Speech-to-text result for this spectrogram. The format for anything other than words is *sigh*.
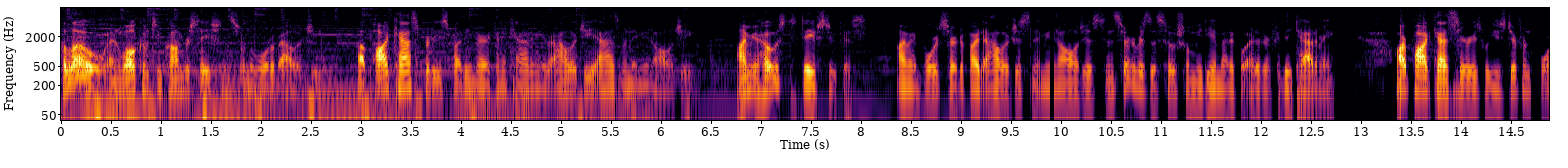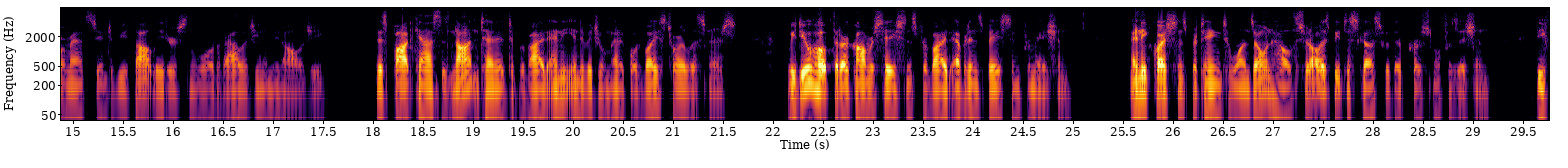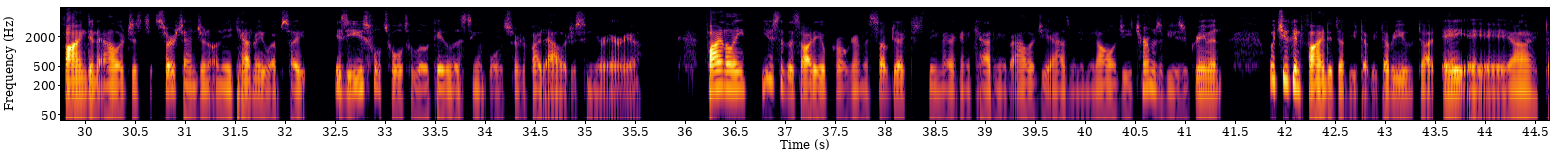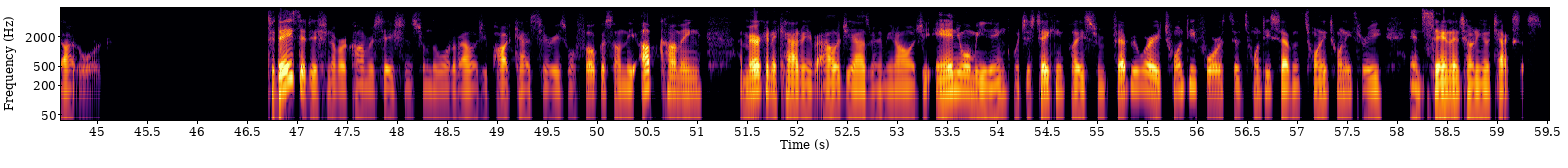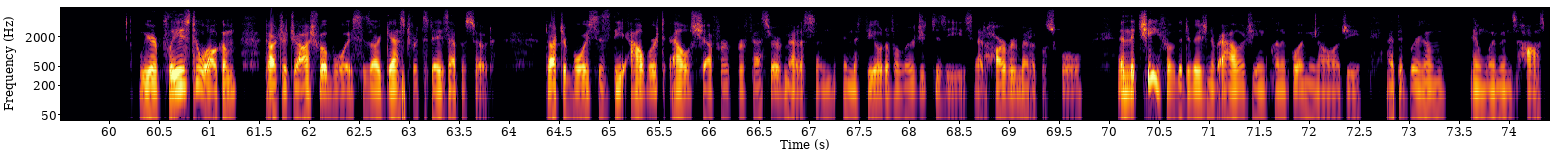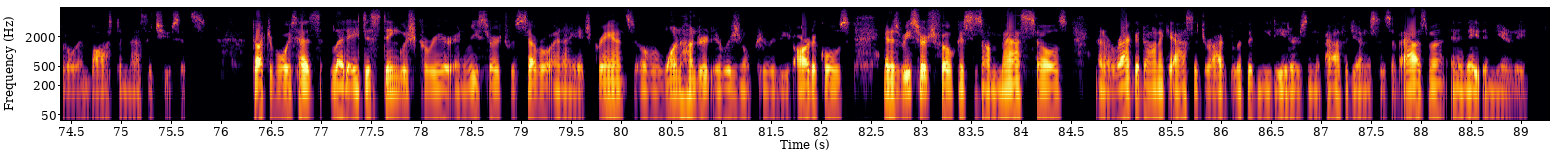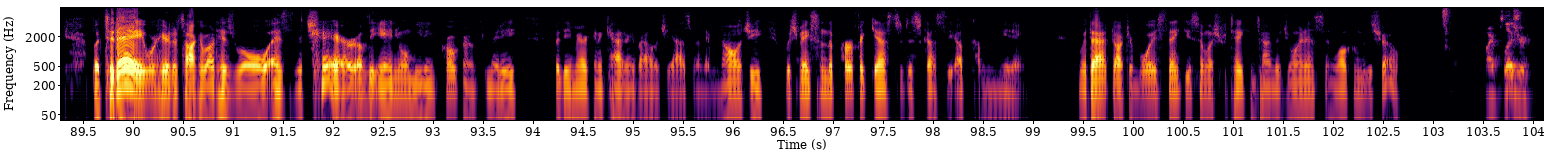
Hello, and welcome to Conversations from the World of Allergy, a podcast produced by the American Academy of Allergy, Asthma, and Immunology. I'm your host, Dave Stukus. I'm a board certified allergist and immunologist and serve as the social media medical editor for the Academy. Our podcast series will use different formats to interview thought leaders in the world of allergy and immunology. This podcast is not intended to provide any individual medical advice to our listeners. We do hope that our conversations provide evidence based information. Any questions pertaining to one's own health should always be discussed with their personal physician. The Find an Allergist search engine on the Academy website is a useful tool to locate a listing of board certified allergists in your area. Finally, use of this audio program is subject to the American Academy of Allergy, Asthma, and Immunology Terms of Use Agreement, which you can find at www.aaaai.org. Today's edition of our Conversations from the World of Allergy podcast series will focus on the upcoming American Academy of Allergy, Asthma, and Immunology annual meeting, which is taking place from February 24th to 27th, 2023, in San Antonio, Texas. We are pleased to welcome Dr. Joshua Boyce as our guest for today's episode. Dr. Boyce is the Albert L. Sheffer Professor of Medicine in the field of allergic disease at Harvard Medical School and the Chief of the Division of Allergy and Clinical Immunology at the Brigham and Women's Hospital in Boston, Massachusetts. Dr. Boyce has led a distinguished career in research with several NIH grants, over 100 original peer reviewed articles, and his research focuses on mast cells and arachidonic acid derived lipid mediators in the pathogenesis of asthma and innate immunity. But today we're here to talk about his role as the chair of the annual meeting program committee for the American Academy of Allergy, Asthma, and Immunology, which makes him the perfect guest to discuss the upcoming meeting. With that, Dr. Boyce, thank you so much for taking time to join us and welcome to the show. My pleasure.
